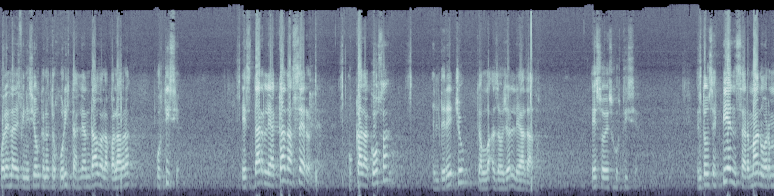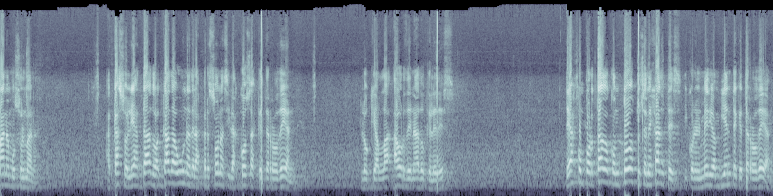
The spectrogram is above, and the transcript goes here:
¿Cuál es la definición que nuestros juristas le han dado a la palabra justicia? Es darle a cada ser o cada cosa el derecho que Allah le ha dado. Eso es justicia. Entonces piensa, hermano o hermana musulmana, ¿acaso le has dado a cada una de las personas y las cosas que te rodean lo que Allah ha ordenado que le des? ¿Te has comportado con todos tus semejantes y con el medio ambiente que te rodea?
